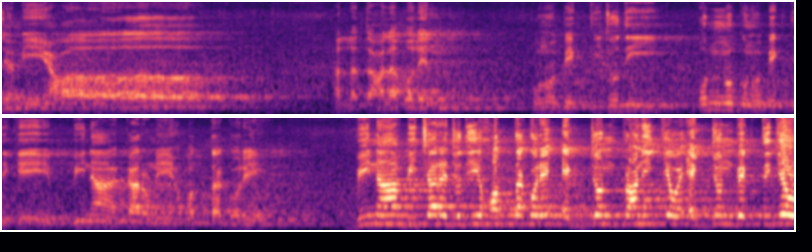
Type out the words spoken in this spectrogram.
জামিআ। আল্লাহ তাআলা বলেন, কোনো ব্যক্তি যদি অন্য কোনো ব্যক্তিকে বিনা কারণে হত্যা করে, বিনা বিচারে যদি হত্যা করে একজন প্রাণীকেও, একজন ব্যক্তিকেও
